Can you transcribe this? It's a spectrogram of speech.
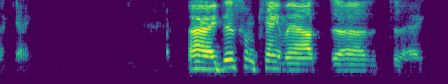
Okay. All right, this one came out uh, today.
